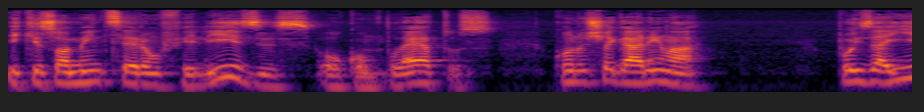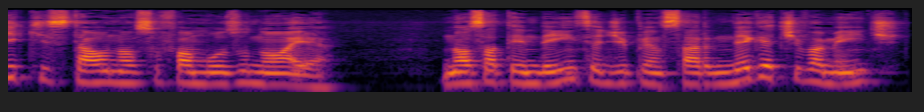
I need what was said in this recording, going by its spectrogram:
e que somente serão felizes ou completos quando chegarem lá. Pois aí que está o nosso famoso noia, nossa tendência de pensar negativamente,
